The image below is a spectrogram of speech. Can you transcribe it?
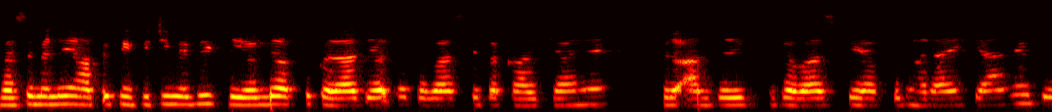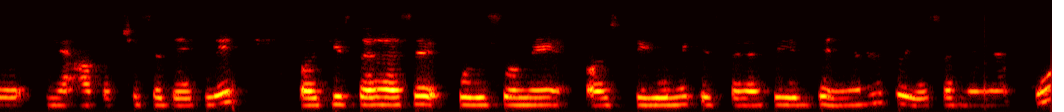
वैसे मैंने यहाँ पे पीपीटी में भी क्लियरली आपको करा दिया था, प्रवास के प्रकार क्या है, फिर आंतरिक प्रवास के आपके धाराएँ क्या है तो ये आप अच्छे से देख ले, और किस तरह से पुरुषों में और स्त्रियों में किस तरह से ये भिन्न है तो ये सब मैंने आपको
